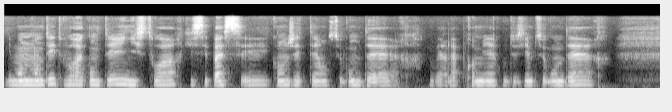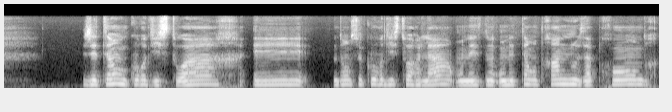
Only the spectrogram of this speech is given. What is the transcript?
ils m'ont demandé de vous raconter une histoire qui s'est passée quand j'étais en secondaire, vers la première ou deuxième secondaire. J'étais en cours d'histoire et dans ce cours d'histoire-là, on, on était en train de nous apprendre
